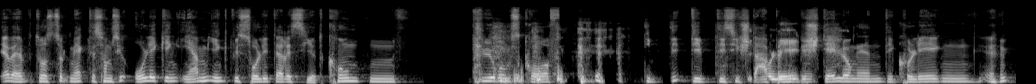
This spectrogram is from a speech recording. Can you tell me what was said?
Ja, weil du hast so gemerkt, das haben sie alle gegen ihn irgendwie solidarisiert. Kunden, Führungskraft, die, die, die, die sich stapeln, Bestellungen, die Kollegen,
